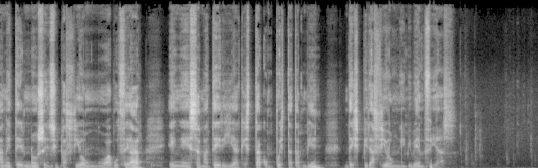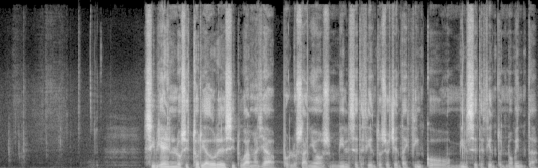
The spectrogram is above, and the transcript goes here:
a meternos en situación o a bucear en esa materia que está compuesta también de inspiración y vivencias. Si bien los historiadores sitúan allá por los años 1785-1790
